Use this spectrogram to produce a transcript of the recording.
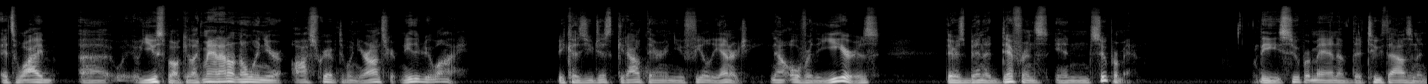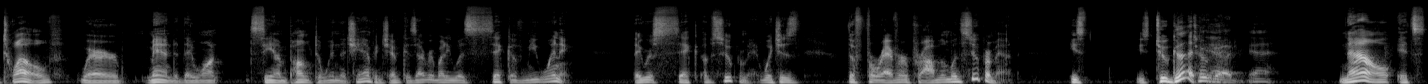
it's why uh, you spoke. You're like, man, I don't know when you're off script when you're on script. Neither do I, because you just get out there and you feel the energy. Now, over the years, there's been a difference in Superman. The Superman of the 2012, where man, did they want CM Punk to win the championship because everybody was sick of me winning. They were sick of Superman, which is the forever problem with Superman. He's he's too good. Too good. Yeah. Now it's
